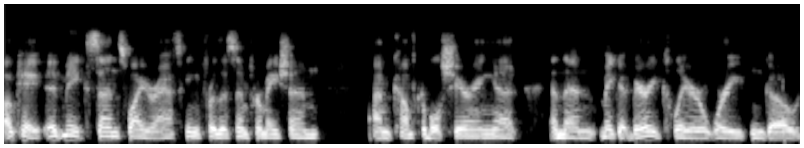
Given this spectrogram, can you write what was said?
okay, it makes sense why you're asking for this information. I'm comfortable sharing it. And then make it very clear where you can go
